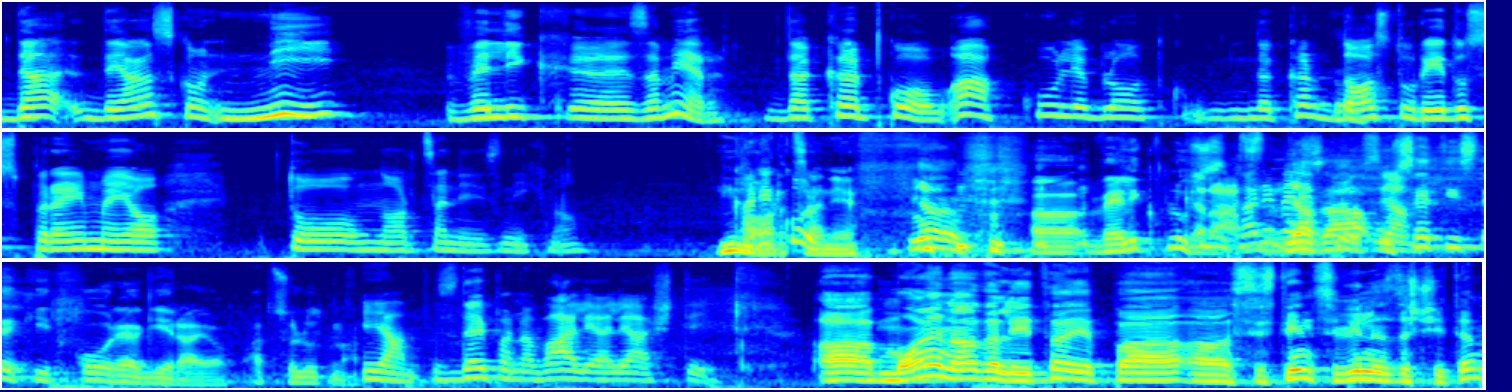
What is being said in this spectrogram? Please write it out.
da dejansko ni. Velik eh, zamer, da kar tako, a kul je bilo, tako, da kar dosta v redu sprejmejo to norcanje iz njih. No. Norcanje. Ja. Uh, velik plus velik za plus, ja. vse tiste, ki tako reagirajo. Absolutno. Ja, zdaj pa navali ali ašti. A, moja nada leta je pa a, sistem civilne zaščite.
